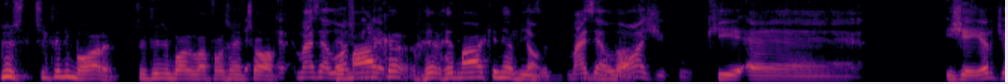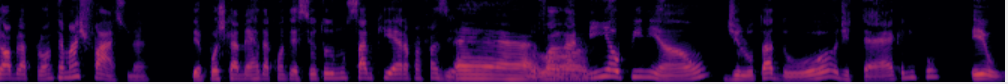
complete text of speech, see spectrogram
Bicho, tinha que ter ido embora. Tinha que ter ido embora lá e falar, gente, ó, É, mas é lógico que. remarca, re- remarca e me avisa. Então, mas é lógico que é... engenheiro de obra pronta é mais fácil, né? Depois que a merda aconteceu, todo mundo sabe o que era para fazer. É, Eu falo, na minha opinião, de lutador, de técnico, eu,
